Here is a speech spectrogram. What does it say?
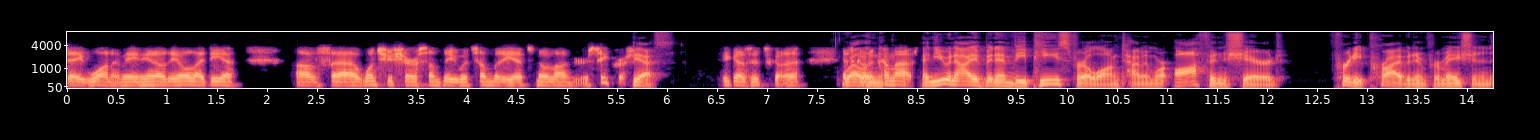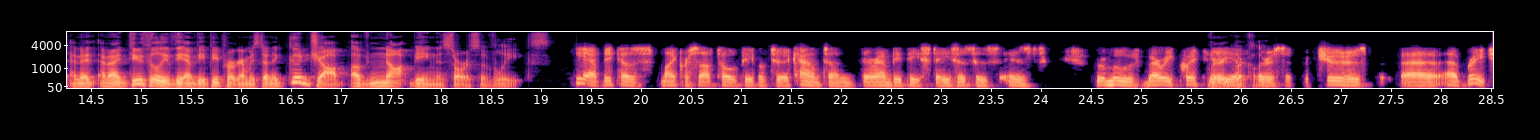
day one. I mean, you know, the whole idea of uh, once you share somebody with somebody, it's no longer a secret. Yes. Because it's going to it's well, going to come out. And you and I have been MVPs for a long time, and we're often shared pretty private information. And, and, I, and I do believe the MVP program has done a good job of not being the source of leaks. Yeah, because Microsoft told people to account, and their MVP status is is removed very quickly, very quickly. if there's a gratuitous uh, a breach.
